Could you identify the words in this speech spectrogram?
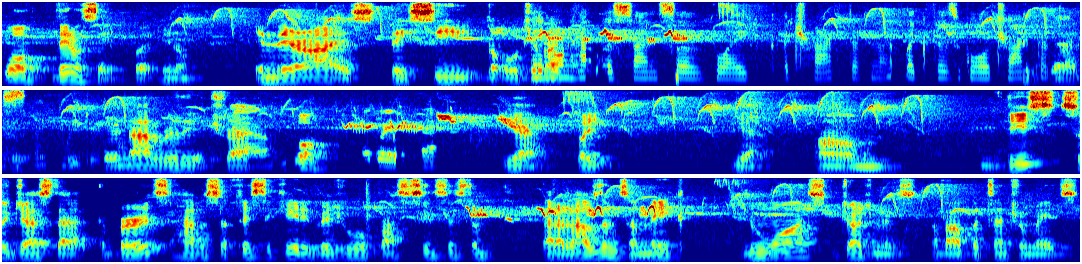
well they don't say it but you know in their eyes they see the ultra they don't have a sense of like attractiveness like physical attractiveness exactly. like we do they're not really attractive yeah. well I agree with that. yeah but yeah um these suggest that the birds have a sophisticated visual processing system that allows them to make nuanced judgments about potential mates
